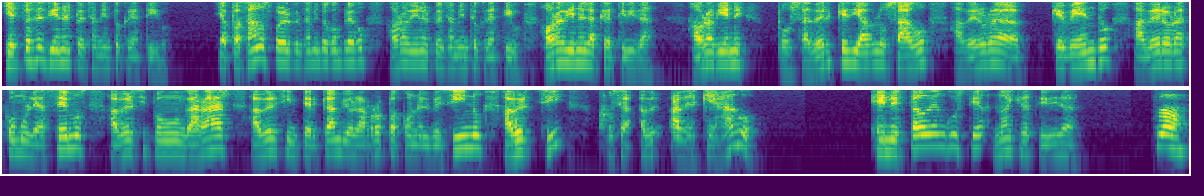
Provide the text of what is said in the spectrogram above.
Y entonces viene el pensamiento creativo. Ya pasamos por el pensamiento complejo, ahora viene el pensamiento creativo, ahora viene la creatividad, ahora viene, pues a ver qué diablos hago, a ver ahora qué vendo, a ver ahora cómo le hacemos, a ver si pongo un garage, a ver si intercambio la ropa con el vecino, a ver, sí, o sea, a ver, a ver qué hago. En estado de angustia no hay creatividad. Claro,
